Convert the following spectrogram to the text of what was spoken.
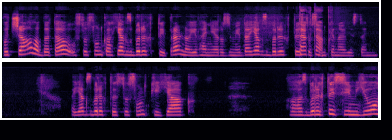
почала би та у стосунках, як зберегти, правильно, Євгенія розумію, да? як зберегти Так, так. стосунки на відстані? Як зберегти стосунки, як зберегти сім'ю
